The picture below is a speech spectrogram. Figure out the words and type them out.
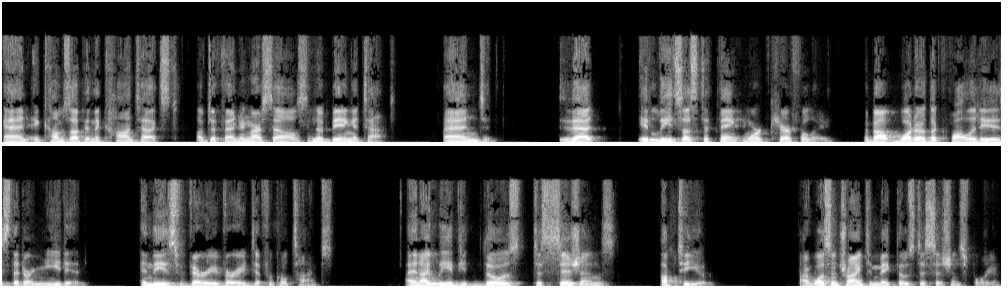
and it comes up in the context of defending ourselves and of being attacked. And that it leads us to think more carefully about what are the qualities that are needed in these very, very difficult times. And I leave those decisions up to you. I wasn't trying to make those decisions for you.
